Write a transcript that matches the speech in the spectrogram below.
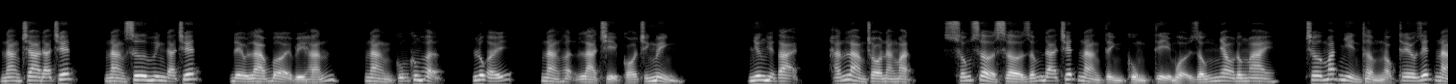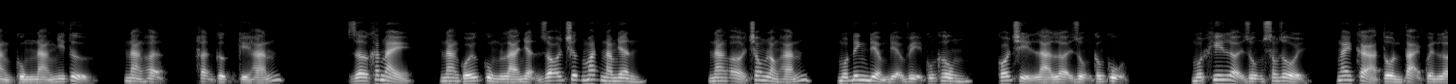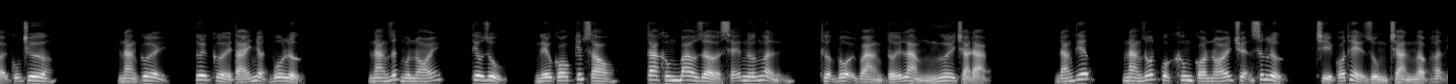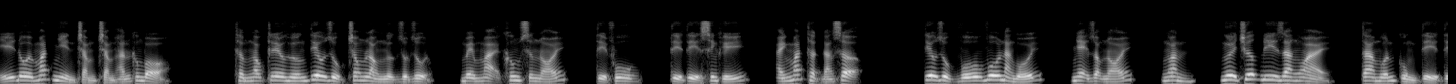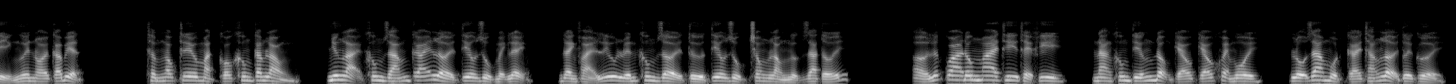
Nàng cha đã chết, nàng sư huynh đã chết, đều là bởi vì hắn, nàng cũng không hận, lúc ấy, nàng hận là chỉ có chính mình. Nhưng hiện tại, hắn làm cho nàng mặt, sống sờ sờ giống đã chết nàng tình cùng tỷ muội giống nhau đông mai, trơ mắt nhìn thẩm ngọc theo giết nàng cùng nàng nhi tử, nàng hận, hận cực kỳ hắn. Giờ khắc này, nàng cuối cùng là nhận rõ trước mắt nam nhân. Nàng ở trong lòng hắn, một đinh điểm địa vị cũng không, có chỉ là lợi dụng công cụ. Một khi lợi dụng xong rồi, ngay cả tồn tại quyền lợi cũng chưa. Nàng cười, tươi cười tái nhợt vô lực. Nàng rất muốn nói, tiêu dục, nếu có kiếp sau, ta không bao giờ sẽ ngớ ngẩn, thượng vội vàng tới làm ngươi trả đạp. Đáng tiếc, nàng rốt cuộc không có nói chuyện sức lực, chỉ có thể dùng tràn ngập hận ý đôi mắt nhìn chằm chằm hắn không bỏ. Thẩm Ngọc theo hướng Tiêu Dục trong lòng ngực rụt rụt, mềm mại không xương nói, "Tỷ phu, tỷ tỷ sinh khí, ánh mắt thật đáng sợ." Tiêu Dục vỗ vỗ nàng gối, nhẹ giọng nói, "Ngoan, ngươi trước đi ra ngoài, ta muốn cùng tỷ tỷ ngươi nói cá biệt." Thẩm Ngọc theo mặt có không cam lòng, nhưng lại không dám cãi lời Tiêu Dục mệnh lệnh, đành phải lưu luyến không rời từ Tiêu Dục trong lòng ngực ra tới. Ở lướt qua Đông Mai thi thể khi, nàng không tiếng động kéo kéo khỏe môi, lộ ra một cái thắng lợi tươi cười.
